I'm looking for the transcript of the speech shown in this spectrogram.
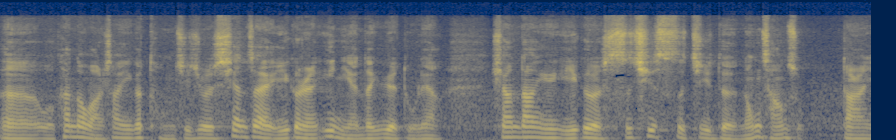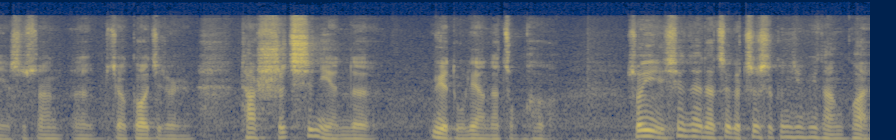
呃，我看到网上一个统计，就是现在一个人一年的阅读量，相当于一个十七世纪的农场主，当然也是算呃比较高级的人，他十七年的阅读量的总和。所以现在的这个知识更新非常快，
